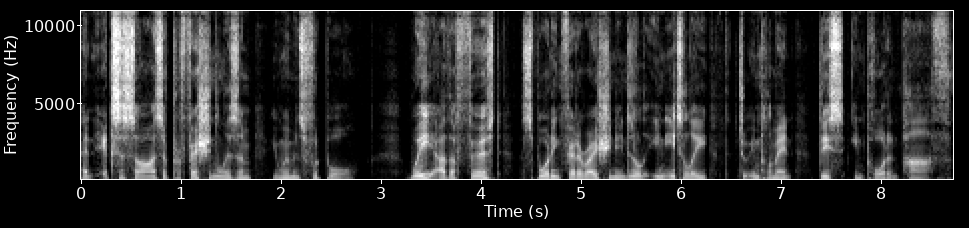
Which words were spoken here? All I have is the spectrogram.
and exercise of professionalism in women's football. We are the first sporting federation in Italy to implement this important path.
